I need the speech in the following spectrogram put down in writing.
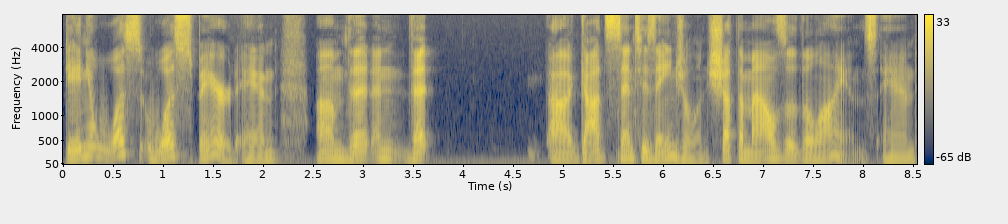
Daniel was was spared and um, that and that uh, God sent his angel and shut the mouths of the lions and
